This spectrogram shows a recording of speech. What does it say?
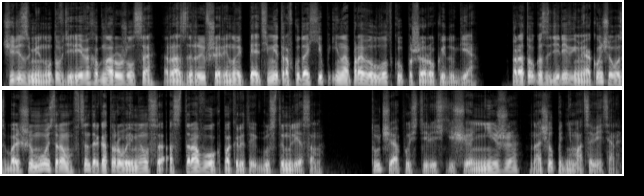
Через минуту в деревьях обнаружился разрыв шириной 5 метров, куда Хип и направил лодку по широкой дуге. Протока за деревьями окончилась большим озером, в центре которого имелся островок, покрытый густым лесом. Тучи опустились еще ниже, начал подниматься ветер.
